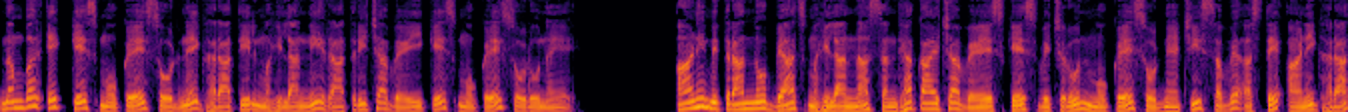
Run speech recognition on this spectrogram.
नंबर एक केस मोकळे सोडणे. घरातील महिलांनी रात्रीच्या वेळी केस मोकळे सोडू नये. आणि मित्रांनो ब्याच महिलांना संध्याकाळच्या वेळेस केस विचरून मोकळे सोडण्याची सवय असते आणि घरात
